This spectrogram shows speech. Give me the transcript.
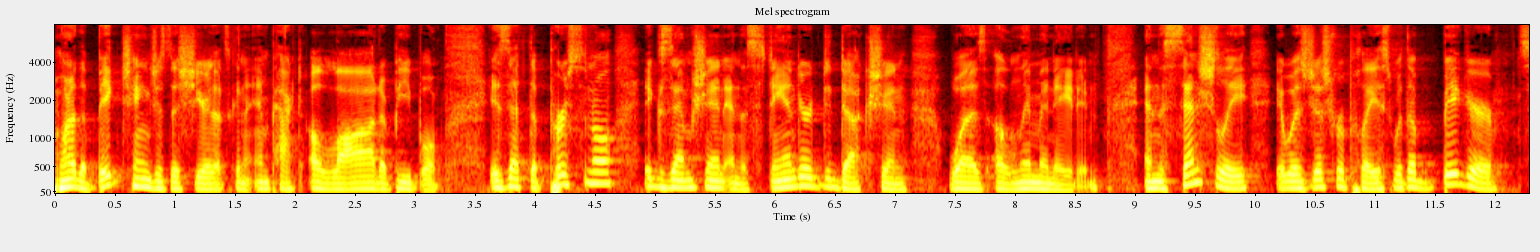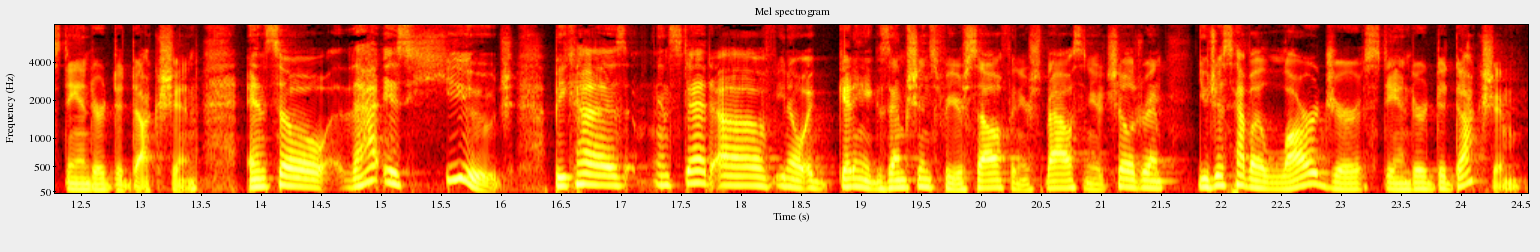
One of the big changes this year that's going to impact a lot of people is that the personal exemption and the standard deduction was eliminated. And essentially, it was just replaced with a bigger standard deduction. And so that is huge because instead of, you know, getting exemptions for yourself and your spouse and your children, you just have a larger standard deduction.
